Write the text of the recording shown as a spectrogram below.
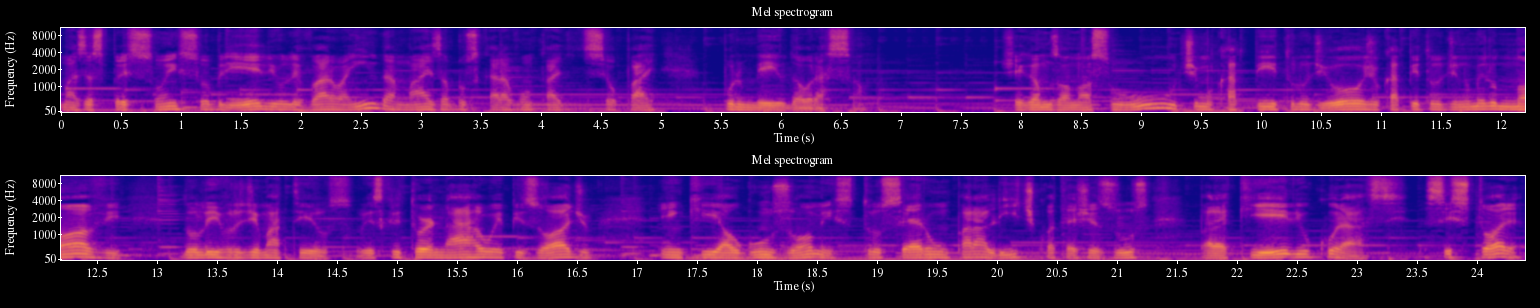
mas as pressões sobre ele o levaram ainda mais a buscar a vontade de seu Pai por meio da oração. Chegamos ao nosso último capítulo de hoje, o capítulo de número 9 do livro de Mateus. O escritor narra o episódio em que alguns homens trouxeram um paralítico até Jesus para que ele o curasse. Essa história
